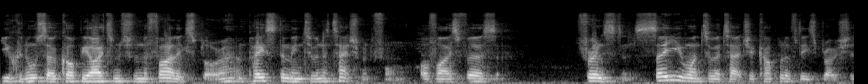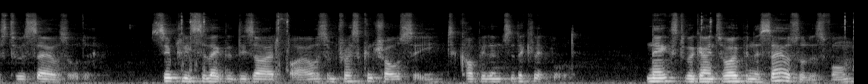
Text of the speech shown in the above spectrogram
You can also copy items from the File Explorer and paste them into an attachment form, or vice versa. For instance, say you want to attach a couple of these brochures to a sales order. Simply select the desired files and press Ctrl C to copy them to the clipboard. Next, we're going to open the sales orders form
